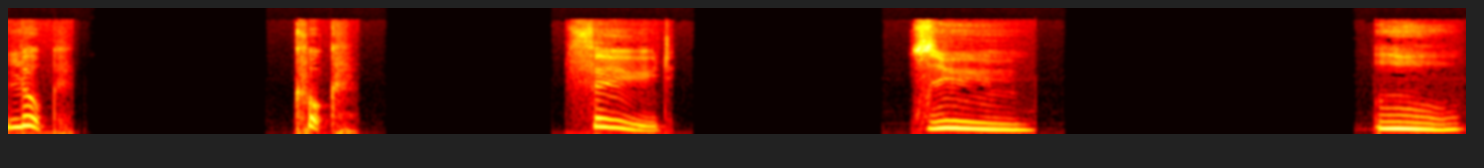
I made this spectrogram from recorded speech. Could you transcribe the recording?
Look. Cook. Food. Zoom 嗯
